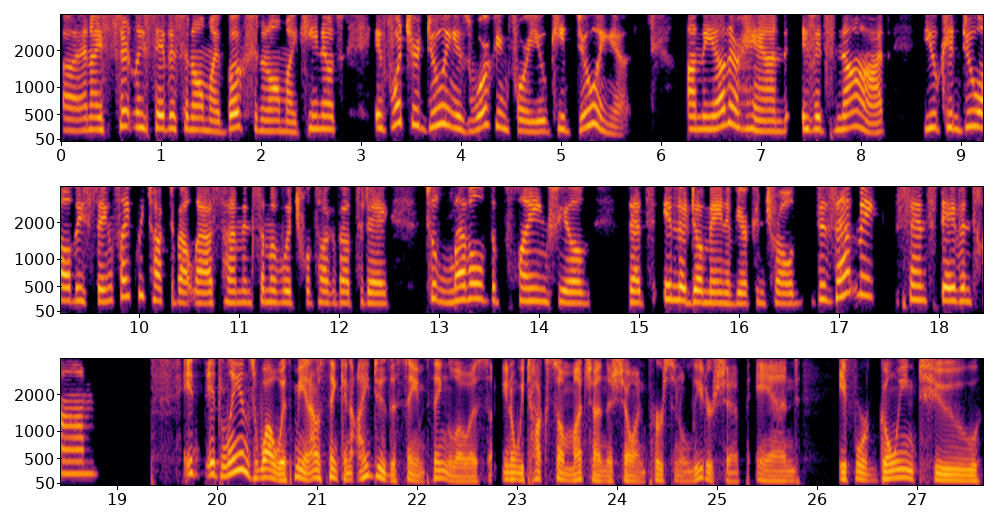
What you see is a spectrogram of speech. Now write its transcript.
Uh, and i certainly say this in all my books and in all my keynotes. If what you're doing is working for you keep doing it on the other hand if it's not you can do all these things like we talked about last time and some of which we'll talk about today to level the playing field that's in the domain of your control. Does that make sense, Dave and Tom? It, it lands well with me. And I was thinking, I do the same thing, Lois. You know, we talk so much on the show on personal leadership. And if we're going to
